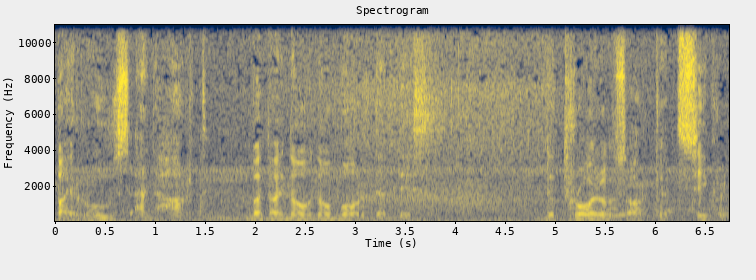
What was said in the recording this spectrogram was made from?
by ruse and heart. But I know no more than this. The trials are kept secret.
